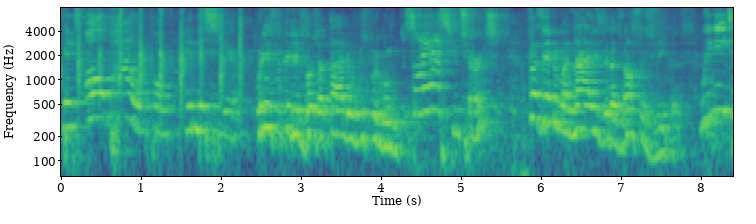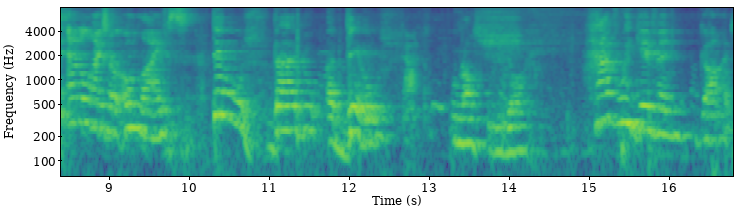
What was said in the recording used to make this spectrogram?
that's all powerful in this year. Por isso, queridos, hoje à tarde eu vos pergunto, So I ask you, church, fazendo uma análise das nossas vidas, we need to analyze our own lives. temos dado a Deus o nosso melhor? Have we given God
